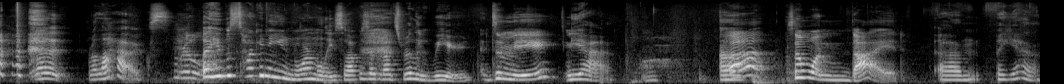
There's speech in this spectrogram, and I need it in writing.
but relax. Relax. But he was talking to you normally, so I was like, that's really weird. to me. Yeah. Um, ah, someone died. um, but yeah.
